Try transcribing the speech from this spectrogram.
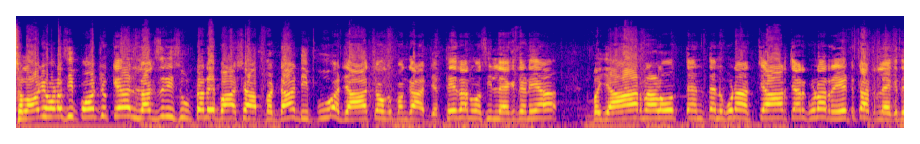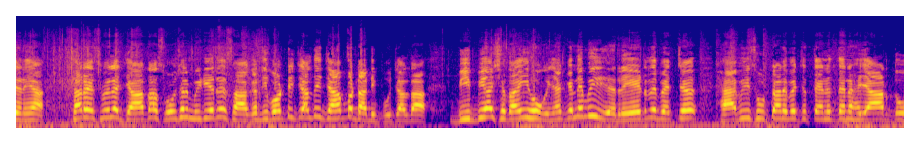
ਸਲੋ ਜੀ, ਹੁਣ ਅਸੀਂ ਪਹੁੰਚ ਚੁੱਕੇ ਹਾਂ ਲਗਜ਼ਰੀ ਸੂਟਾਂ ਦੇ ਬਾਦਸ਼ਾਹ ਵੱਡਾ ਡੀਪੂ ਆਜ਼ਾਦ ਚੌਕ ਬੰਗਾ ਜਿੱਥੇ ਤੁਹਾਨੂੰ ਅਸੀਂ ਲੈ ਕੇ ਦੇਣੇ ਆ ਬਾਜ਼ਾਰ ਨਾਲੋਂ ਤਿੰਨ ਤਿੰਨ ਗੁਣਾ ਚਾਰ ਚਾਰ ਗੁਣਾ ਰੇਟ ਘੱਟ ਲੈ ਕੇ ਦੇਣੇ ਆ। ਸਰ ਇਸ ਵੇਲੇ ਜਾਂ ਤਾਂ ਸੋਸ਼ਲ ਮੀਡੀਆ ਤੇ ਸਾਗਰ ਦੀ ਬੋਟੀ ਚੱਲਦੀ ਜਾਂ ਵੱਡਾ ਡਿਪੂ ਚੱਲਦਾ। ਬੀਬੀਆਂ ਸ਼ਦਾਈ ਹੋ ਗਈਆਂ ਕਹਿੰਦੇ ਵੀ ਰੇਟ ਦੇ ਵਿੱਚ ਹੈਵੀ ਸੂਟਾਂ ਦੇ ਵਿੱਚ 3 3000 2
